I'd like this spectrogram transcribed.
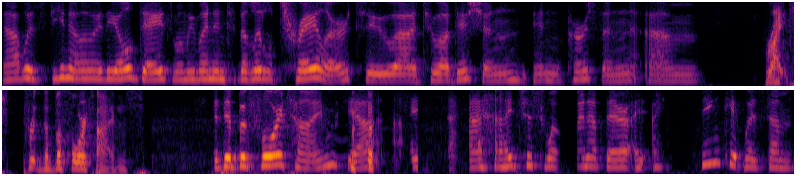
that was, you know, the old days when we went into the little trailer to uh to audition in person. Um Right, the before times. The before times, yeah. I, I, I just went up there. I, I think it was um,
